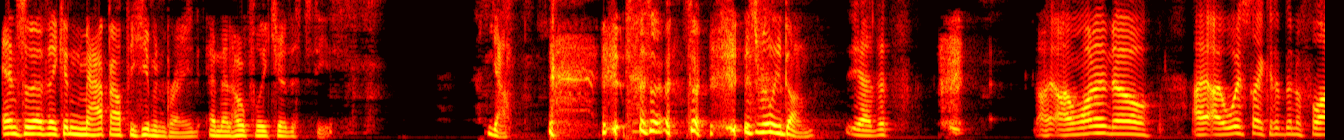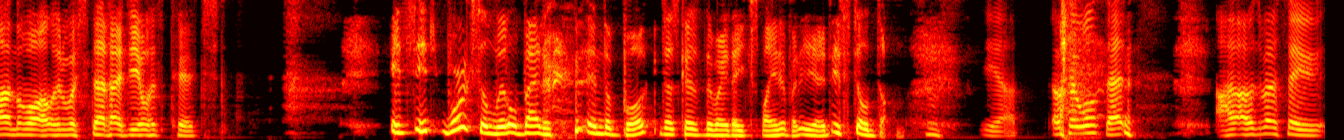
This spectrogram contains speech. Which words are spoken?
And so that they can map out the human brain and then hopefully cure this disease. Yeah. so, so, it's really dumb. Yeah, that's I, I want to know. I, I wish I could have been a fly on the wall in which that idea was pitched. It's it works a little better in the book just because the way they explain it, but yeah, it's still dumb. yeah. Okay. Well, that I, I was about to say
